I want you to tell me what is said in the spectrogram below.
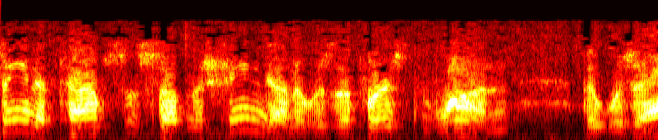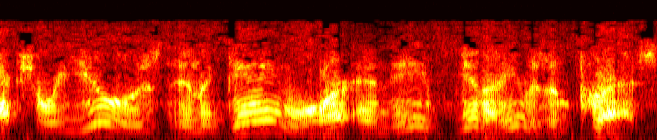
seen a Thompson submachine gun. It was the first one that was actually used in a gang war, and he, you know, he was impressed.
